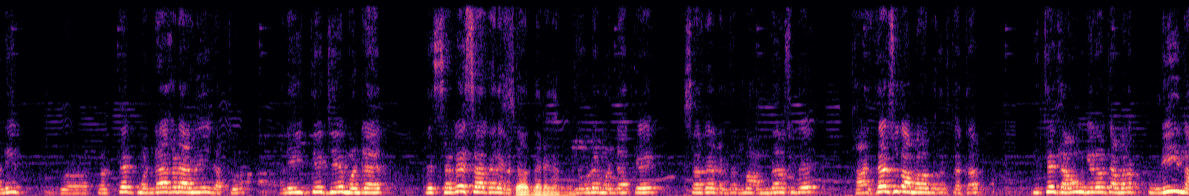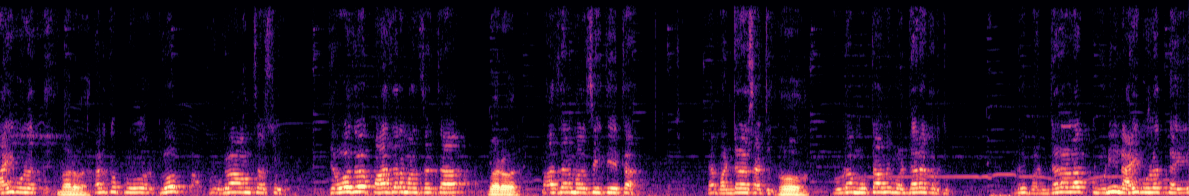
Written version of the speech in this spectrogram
आणि प्रत्येक मंडळाकडे आम्ही जातो. आणि इथे जे मंडळ आहेत ते सगळे सहकार्य करतात. सहकार्य करतो जेवढे मंडळ आहेत ते सहकार्य करतात. मग आमदार सुद्धा खासदार सुद्धा आम्हाला मदत करतात. तिथे जाऊन गेल्यावर ते आम्हाला कोणीही नाही बोलत नाही. बरोबर. कारण तो प्रो जो प्रोग्राम आमचा असतो जवळजवळ पाच हजार माणसांचा बरोबर. पाच हजार माणसं इथे येतात त्या भंडारासाठी. हो. एवढा मोठा आम्ही भंडारा करतो. आणि भंडाराला कोणी नाही बोलत नाही.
